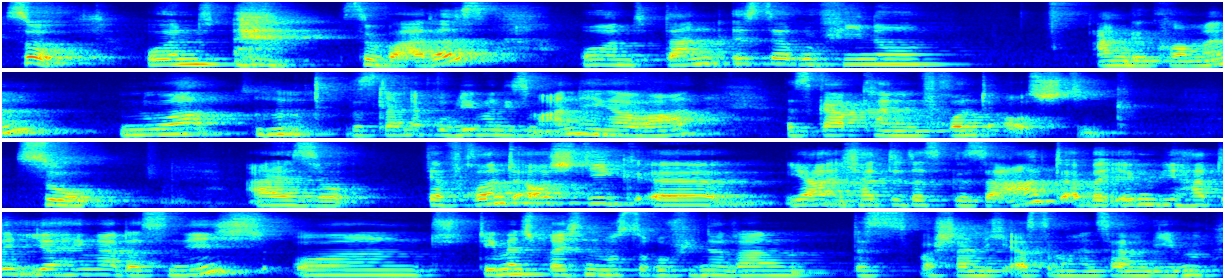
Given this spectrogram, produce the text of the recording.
So, und so war das. Und dann ist der Rufino angekommen. Nur das kleine Problem an diesem Anhänger war, es gab keinen Frontausstieg. So, also der Frontausstieg, äh, ja, ich hatte das gesagt, aber irgendwie hatte ihr Hänger das nicht. Und dementsprechend musste Rufino dann das wahrscheinlich erste Mal in seinem Leben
